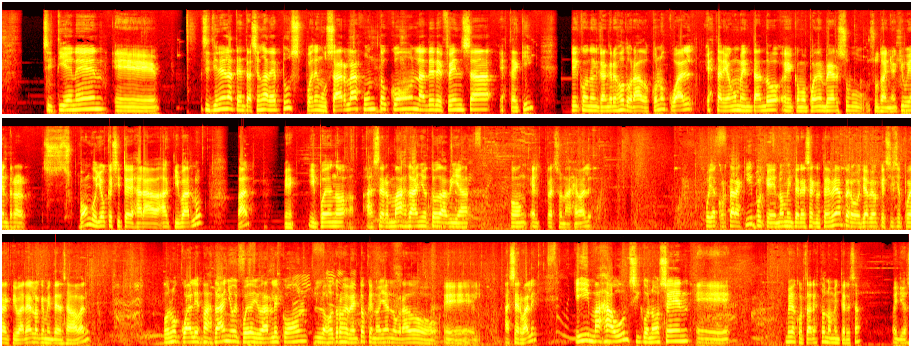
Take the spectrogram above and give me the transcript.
Si tienen... Eh, si tienen la tentación Adeptus, pueden usarla junto con la de defensa, está aquí, y con el cangrejo dorado, con lo cual estarían aumentando, eh, como pueden ver, su, daño. Aquí voy a entrar, supongo yo que sí te dejará activarlo, ¿vale? Miren, y pueden hacer más daño todavía el personaje, ¿vale? Voy a cortar aquí porque no me interesa que ustedes vean, pero ya veo que sí se puede activar, es lo que me interesaba, ¿vale? Con lo cual es más daño y puede ayudarle con los otros eventos que no hayan logrado eh, hacer, ¿vale? Y más aún, si conocen... Eh, voy a cortar esto, no me interesa. Ay.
